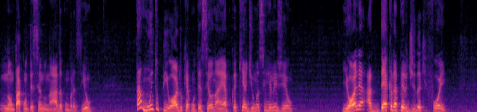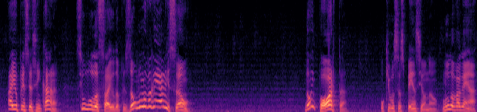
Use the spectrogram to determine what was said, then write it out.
não está acontecendo nada com o Brasil? Está muito pior do que aconteceu na época que a Dilma se reelegeu. E olha a década perdida que foi. Aí eu pensei assim, cara, se o Lula saiu da prisão, o Lula vai ganhar a eleição. Não importa o que vocês pensem ou não. Lula vai ganhar.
